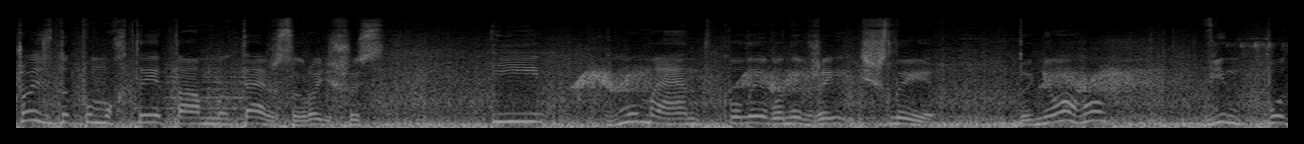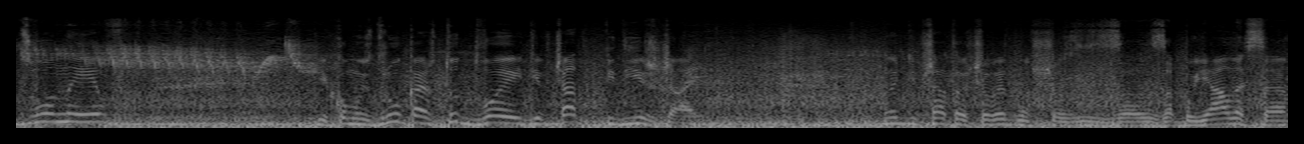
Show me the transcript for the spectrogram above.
щось допомогти там, теж вроді щось. І в момент, коли вони вже йшли до нього, він подзвонив якомусь другу, каже, тут двоє дівчат, під'їжджай. Ну, дівчата, очевидно, що за- забоялися,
